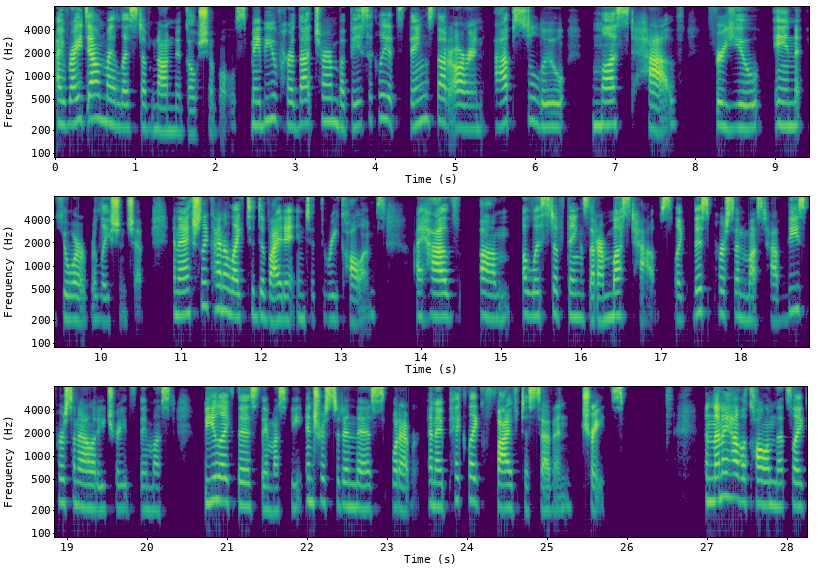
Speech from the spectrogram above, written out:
I write down my list of non negotiables. Maybe you've heard that term, but basically it's things that are an absolute must have for you in your relationship. And I actually kind of like to divide it into three columns. I have um, a list of things that are must haves, like this person must have these personality traits. They must be like this. They must be interested in this, whatever. And I pick like five to seven traits. And then I have a column that's like,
